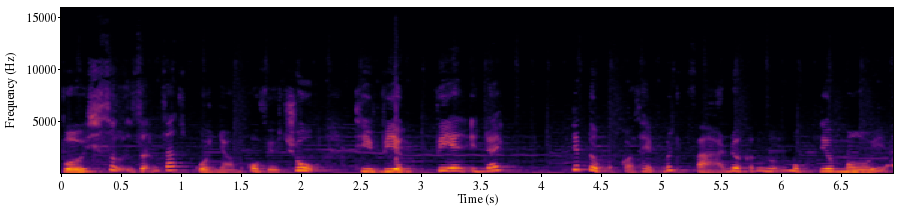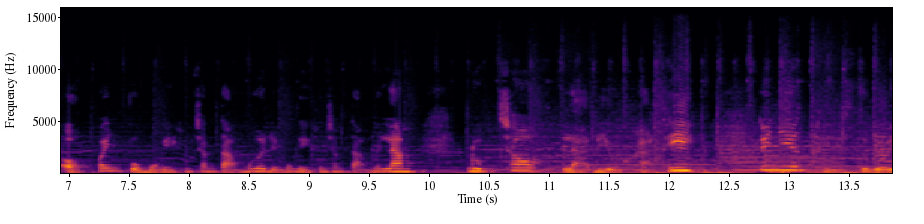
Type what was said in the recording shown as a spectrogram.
với sự dẫn dắt của nhóm cổ phiếu trụ thì việc VN Index tiếp tục có thể bứt phá được các ngưỡng mục tiêu mới ở quanh vùng 1080 đến 1085 được cho là điều khả thi. Tuy nhiên thì dưới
